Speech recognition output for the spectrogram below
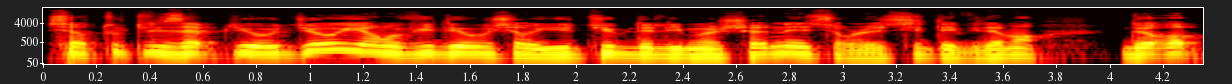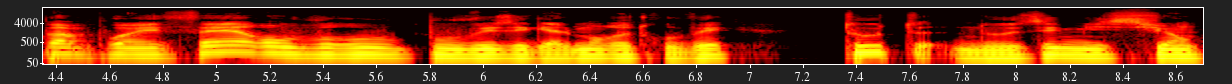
sur toutes les applis audio et en vidéo sur YouTube Dailymotion et sur le site évidemment d'europe1.fr. On vous pouvez également retrouver toutes nos émissions.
